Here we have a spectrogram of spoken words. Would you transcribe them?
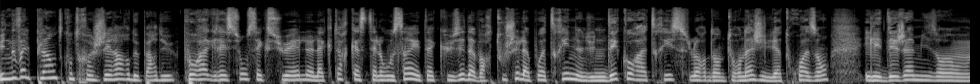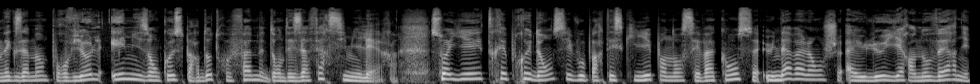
Une nouvelle plainte contre Gérard Depardieu. Pour agression sexuelle, l'acteur Castelroussin est accusé d'avoir touché la poitrine d'une décoratrice lors d'un tournage il y a trois ans. Il est déjà mis en examen pour viol et mis en cause par d'autres femmes dans des affaires similaires. Soyez très prudents si vous partez skier pendant ces vacances. Une avalanche a eu lieu hier en Auvergne,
